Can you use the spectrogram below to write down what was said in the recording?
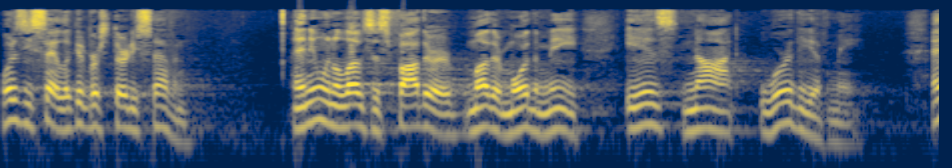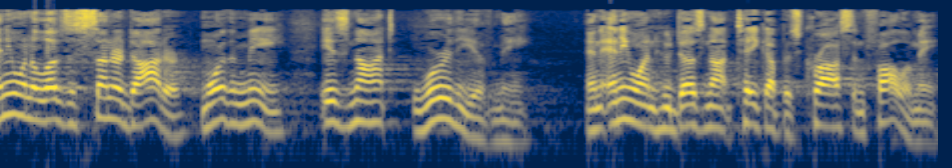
What does he say? Look at verse 37. Anyone who loves his father or mother more than me is not worthy of me. Anyone who loves his son or daughter more than me is not worthy of me. And anyone who does not take up his cross and follow me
